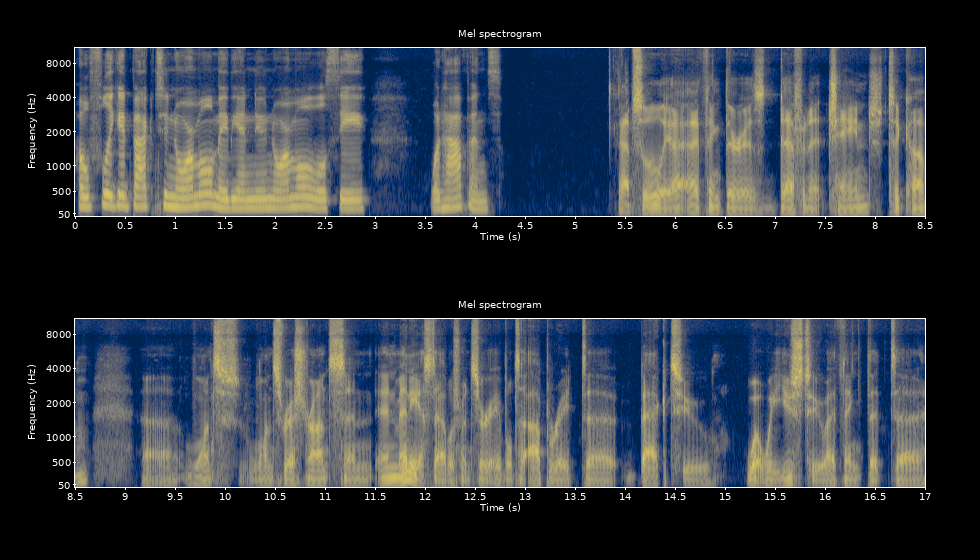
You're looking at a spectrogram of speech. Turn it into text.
hopefully get back to normal. Maybe a new normal. We'll see what happens. Absolutely, I, I think there is definite change to come uh, once once restaurants and and many establishments are able to operate uh, back to what we used to, I think that uh,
